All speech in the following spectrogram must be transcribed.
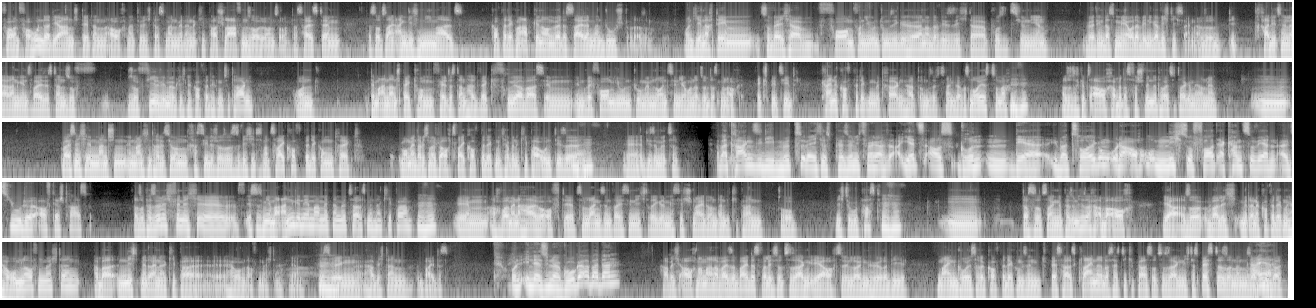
vor, vor 100 Jahren steht dann auch natürlich, dass man mit einer Kippa schlafen soll und so. Das heißt, ähm, dass sozusagen eigentlich niemals Kopfbedeckung abgenommen wird, es sei denn, man duscht oder so. Und je nachdem, zu welcher Form von Judentum sie gehören oder wie sie sich da positionieren, wird ihnen das mehr oder weniger wichtig sein. Also die traditionelle Herangehensweise ist dann so, so viel wie möglich eine Kopfbedeckung zu tragen und dem anderen Spektrum fällt es dann halt weg. Früher war es im, im Reformjudentum im 19. Jahrhundert so, dass man auch explizit keine Kopfbedeckung getragen hat, um sozusagen da was Neues zu machen. Mhm. Also das gibt es auch, aber das verschwindet heutzutage mehr und mehr. Hm, weiß nicht, in manchen, in manchen Traditionen, chassidisch oder so, ist es wichtig, dass man zwei Kopfbedeckungen trägt. Im Moment habe ich zum Beispiel auch zwei Kopfbedeckungen. Ich habe eine Kippa und diese, mhm. äh, diese Mütze. Aber tragen Sie die Mütze, wenn ich das persönlich frage, jetzt aus Gründen der Überzeugung oder auch um nicht sofort erkannt zu werden als Jude auf der Straße? Also persönlich finde ich, äh, ist es mir immer angenehmer mit einer Mütze als mit einer Kippa. Mhm. Ähm, auch weil meine Haare oft äh, zu lang sind, weil ich sie nicht regelmäßig schneide und dann die Kippa so nicht so gut passt. Mhm. Mm, das ist sozusagen eine persönliche Sache, aber auch, ja, also weil ich mit einer Kopfbedeckung herumlaufen möchte, aber nicht mit einer Kippa äh, herumlaufen möchte. Ja. Mhm. Deswegen mhm. habe ich dann beides. Und in der Synagoge aber dann? Habe ich auch normalerweise beides, weil ich sozusagen eher auch zu den Leuten gehöre, die meinen, größere Kopfbedeckungen sind besser als kleinere. Das heißt, die Kippa ist sozusagen nicht das Beste, sondern sollte ah, ja. lieber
